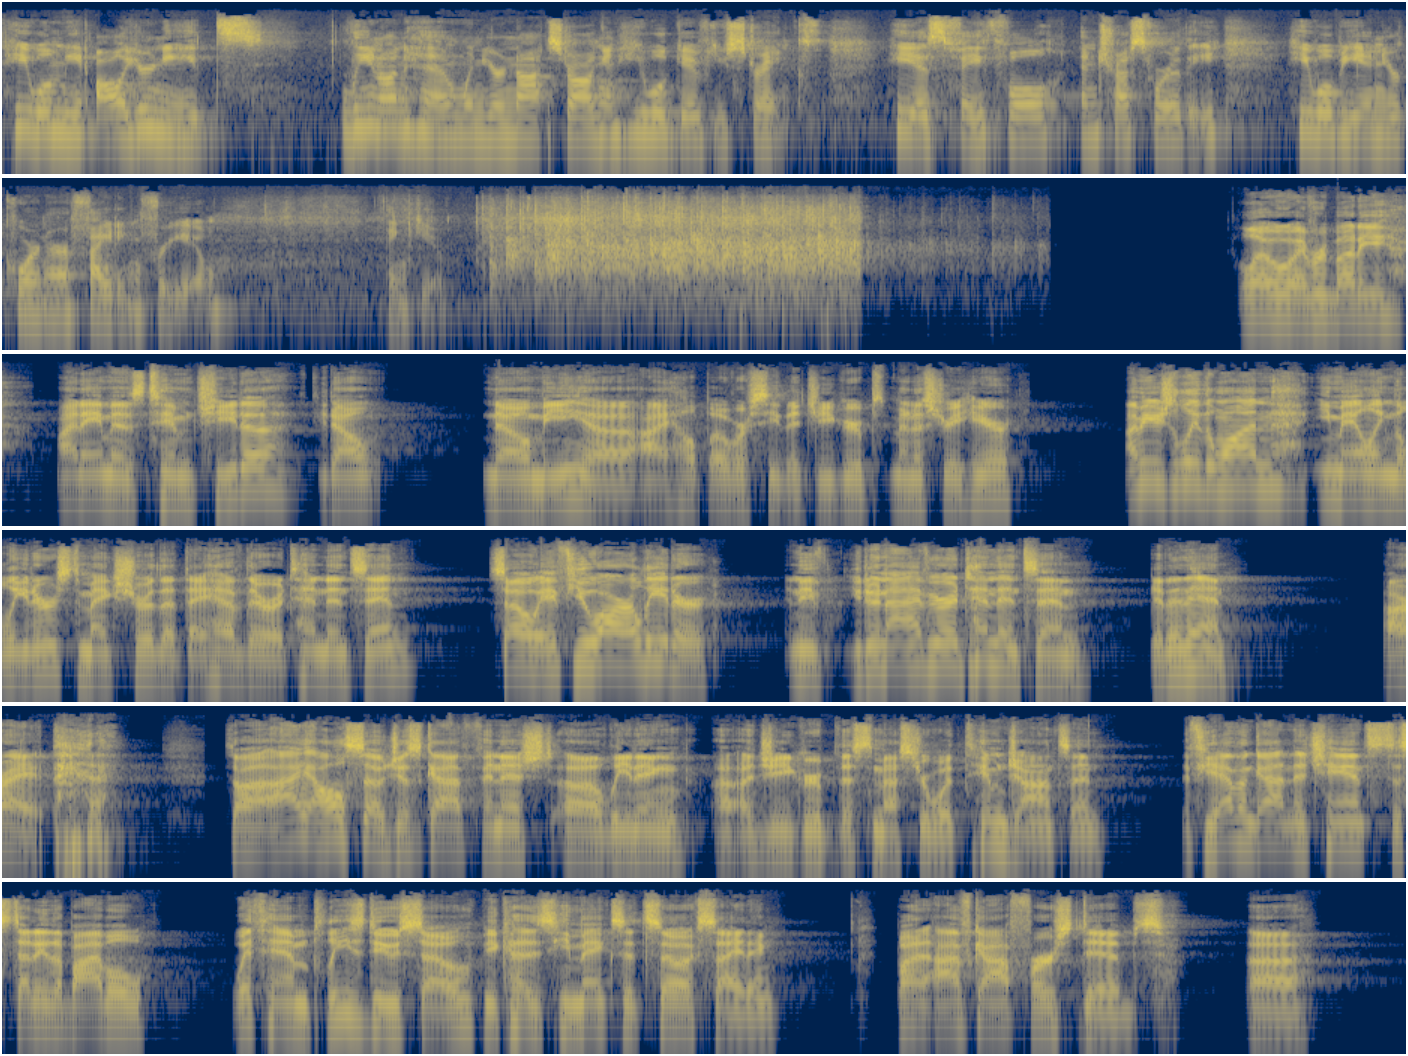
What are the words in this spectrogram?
He will meet all your needs. Lean on him when you're not strong, and he will give you strength. He is faithful and trustworthy. He will be in your corner fighting for you. Thank you. Hello, everybody. My name is Tim Cheetah. If you don't know me, uh, I help oversee the G Groups ministry here. I'm usually the one emailing the leaders to make sure that they have their attendance in. So if you are a leader and if you do not have your attendance in, get it in. All right. so I also just got finished uh, leading a G group this semester with Tim Johnson. If you haven't gotten a chance to study the Bible with him, please do so because he makes it so exciting. But I've got first dibs. Uh,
